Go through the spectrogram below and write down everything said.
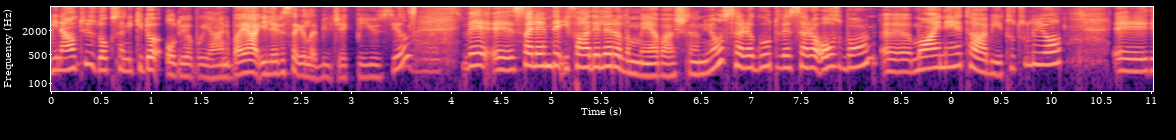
1692'de oluyor bu yani bayağı ileri sayılabilecek bir yüzyıl evet. ve e, Salem'de ifadeler alınmaya başlanıyor. Sarah Good ve Sarah Osborne e, muayeneye tabi tutuluyor. E,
